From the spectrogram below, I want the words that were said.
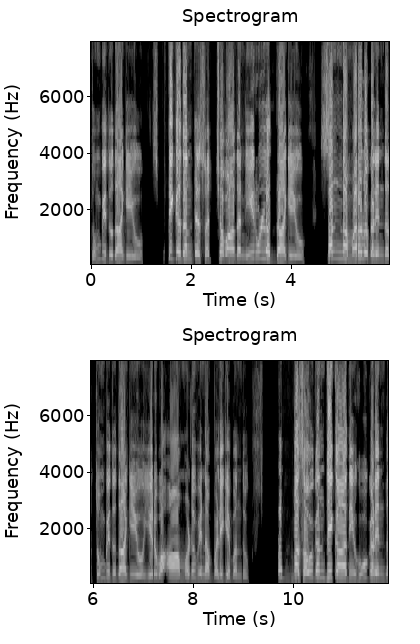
ತುಂಬಿದುದಾಗಿಯೂ, ಸ್ಫಟಿಕದಂತೆ ಸ್ವಚ್ಛವಾದ ನೀರುಳ್ಳದ್ದಾಗಿಯೂ, ಸಣ್ಣ ಮರಳುಗಳಿಂದ ತುಂಬಿದುದಾಗಿಯೂ ಇರುವ ಆ ಮಡುವಿನ ಬಳಿಗೆ ಬಂದು ಪದ್ಮ ಸೌಗಂಧಿಕಾದಿ ಹೂಗಳಿಂದ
